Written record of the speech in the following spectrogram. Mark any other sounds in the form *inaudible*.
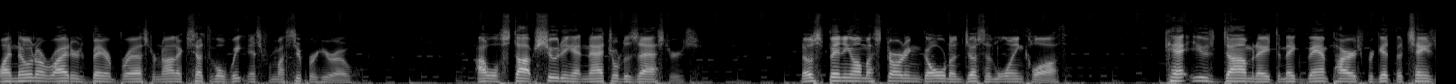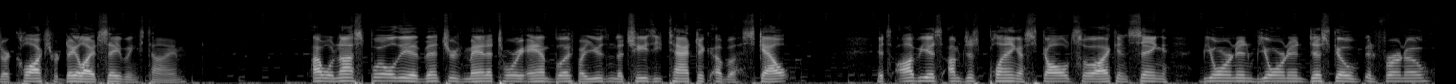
Winona Ryder's bare breasts are not acceptable weakness for my superhero. I will stop shooting at natural disasters. No spending on my starting gold on just a loincloth. Can't use Dominate to make vampires forget to change their clocks for daylight savings time. I will not spoil the adventure's mandatory ambush by using the cheesy tactic of a scout. It's obvious I'm just playing a skald so I can sing Bjornin Bjornin Disco Inferno.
